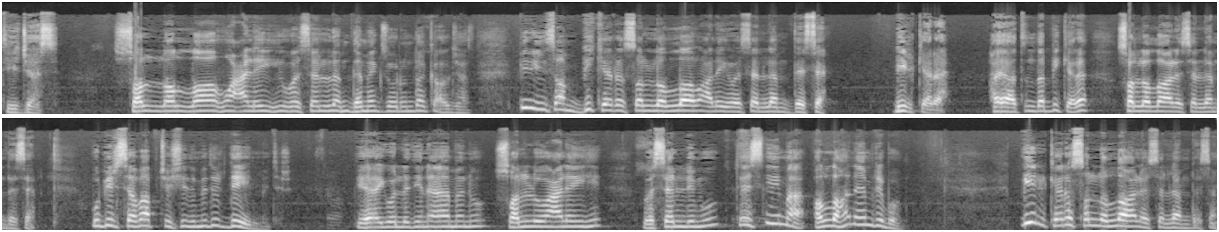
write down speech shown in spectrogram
diyeceğiz. Sallallahu aleyhi ve sellem demek zorunda kalacağız. Bir insan bir kere sallallahu aleyhi ve sellem dese, bir kere, hayatında bir kere sallallahu aleyhi ve sellem dese, bu bir sevap çeşidi midir, değil midir? Ya eyyühellezine amenu sallu aleyhi ve sellimu teslima. Allah'ın emri bu. Bir kere sallallahu aleyhi ve sellem desen,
